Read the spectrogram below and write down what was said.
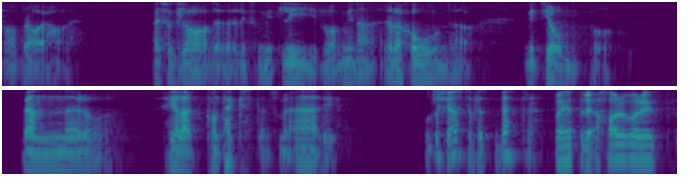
Fan vad bra jag har det. Jag är så glad över liksom mitt liv och mina relationer och mitt jobb och vänner och hela kontexten som jag är i. Och då känns det plötsligt bättre. Vad heter det? Har det varit,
